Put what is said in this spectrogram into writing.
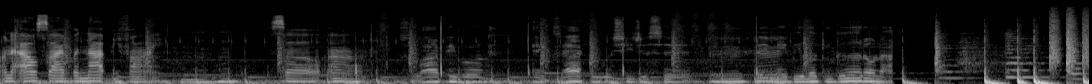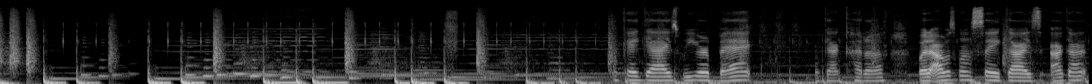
on the outside but not be fine. So, um, a lot of people exactly what she just said. They mhm. may be looking good on the Okay, guys, we are back. We got cut off. But I was to say, guys, I got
